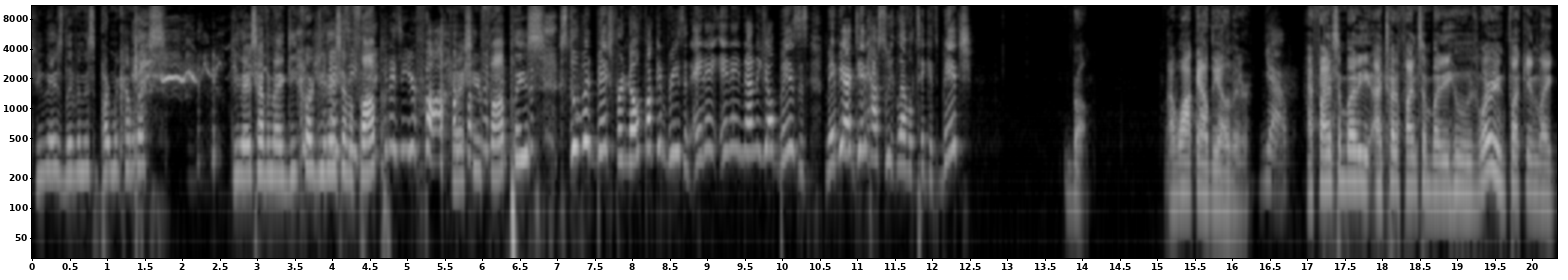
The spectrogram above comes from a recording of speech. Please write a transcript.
Do you guys live in this apartment complex? Do you guys have an ID card? Do you guys have a see- fob? Can I see your fob? Can I see your fob, please? Stupid bitch for no fucking reason. Ain't ain't it ain't none of your business. Maybe I did have sweet level tickets, bitch. Bro, I walk out the elevator. Yeah. I find somebody. I try to find somebody who's wearing fucking like.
